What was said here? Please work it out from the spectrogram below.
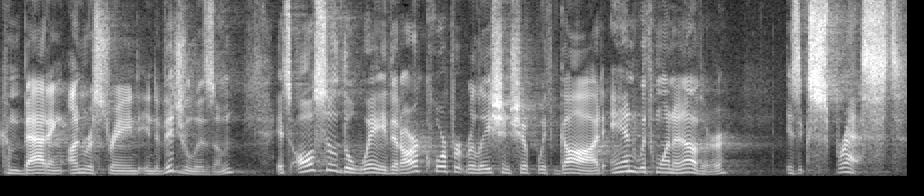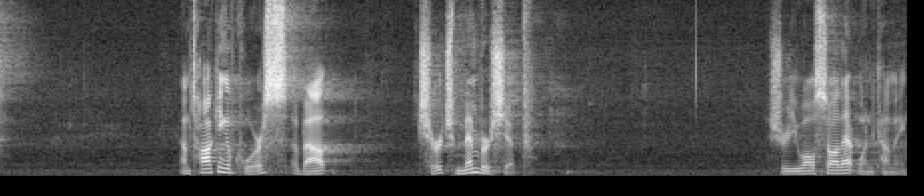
combating unrestrained individualism, it's also the way that our corporate relationship with God and with one another is expressed. I'm talking, of course, about church membership. Sure, you all saw that one coming.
